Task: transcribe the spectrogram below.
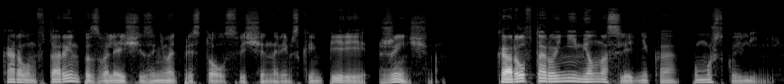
Карлом II, позволяющий занимать престол Священной Римской империи женщинам. Карл II не имел наследника по мужской линии.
